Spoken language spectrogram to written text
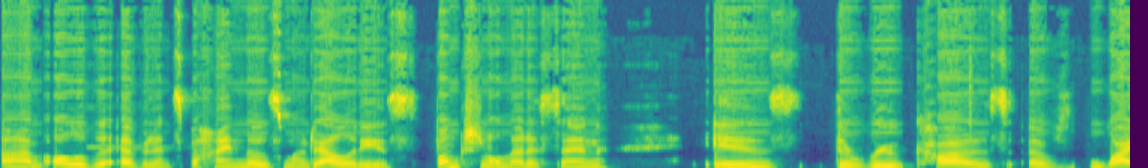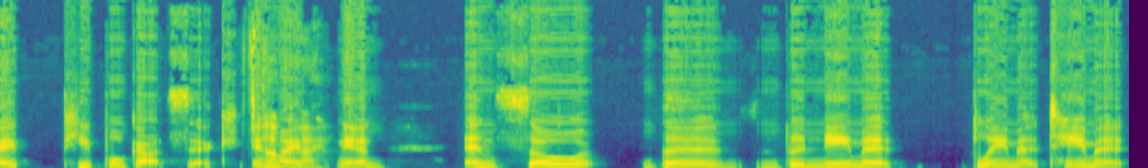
um, all of the evidence behind those modalities. Functional medicine is the root cause of why people got sick, in okay. my opinion. And so the the name it, blame it, tame it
